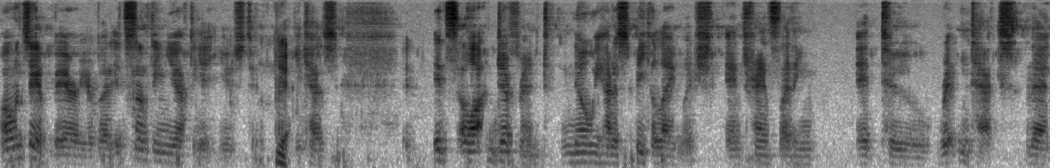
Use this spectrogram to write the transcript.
Well, I wouldn't say a barrier, but it's something you have to get used to. Yeah. Because it's a lot different knowing how to speak a language and translating it to written text than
